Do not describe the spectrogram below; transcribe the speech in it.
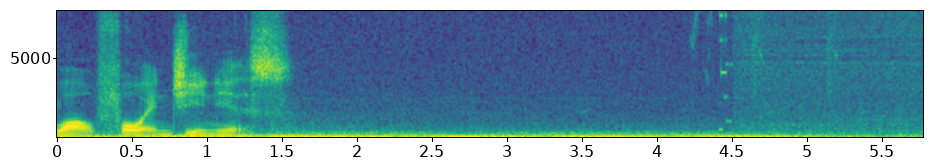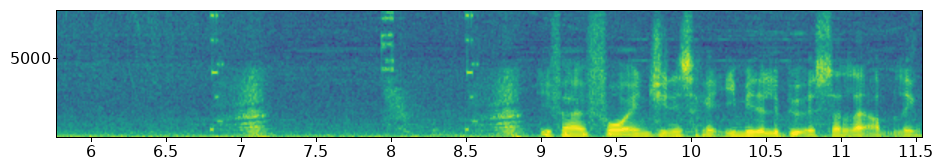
Wow, four engineers. If I have four engineers, I can immediately build a satellite uplink.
